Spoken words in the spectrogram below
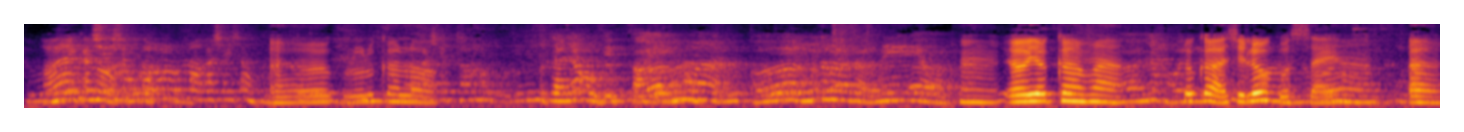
Nói, cái xe xong đó, lúc nào cái xe xong. Ờ lúc cái Ừ, nó sợ nè ừ ờ giờ cơ mà. Lúc cả chỉ lúc của sáng mà. Ờ.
